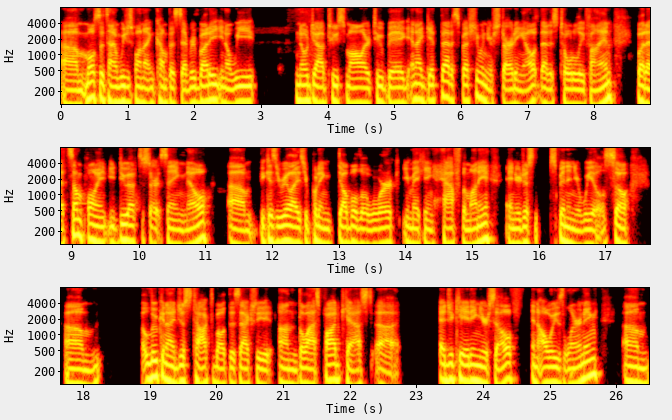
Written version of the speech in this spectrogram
um, most of the time we just want to encompass everybody. You know, we no job too small or too big. And I get that, especially when you're starting out, that is totally fine. But at some point, you do have to start saying no um, because you realize you're putting double the work, you're making half the money, and you're just spinning your wheels. So, um, Luke and I just talked about this actually on the last podcast uh, educating yourself and always learning. Um,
